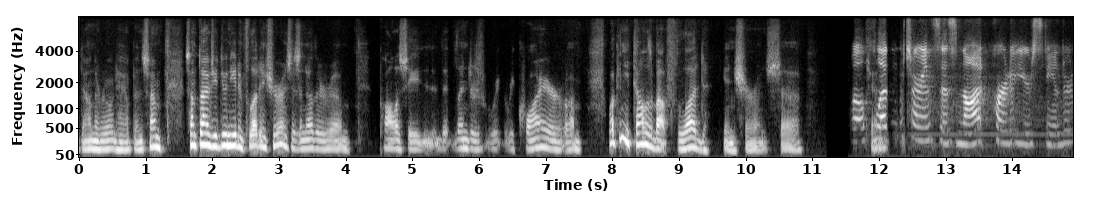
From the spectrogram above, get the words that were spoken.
down the road happens. Some sometimes you do need in flood insurance is another um, policy that lenders re- require. Um, what can you tell us about flood insurance? Uh, well, Jen? flood insurance is not part of your standard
